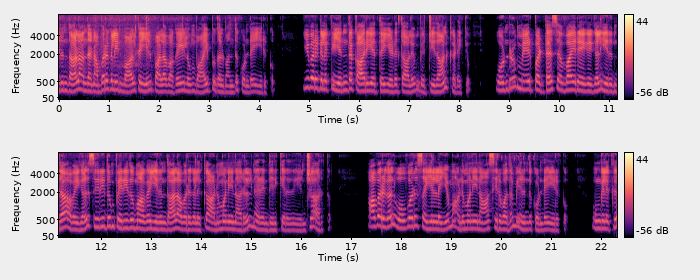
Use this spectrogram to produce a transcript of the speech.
இருந்தால் அந்த நபர்களின் வாழ்க்கையில் பல வகையிலும் வாய்ப்புகள் வந்து கொண்டே இருக்கும். இவர்களுக்கு எந்த காரியத்தை எடுத்தாலும் வெற்றிதான் கிடைக்கும். ஒன்றும் மேற்பட்ட செவ்வாய் ரேகைகள் இருந்த அவைகள் சிறிதும் பெரிதுமாக இருந்தால் அவர்களுக்கு அனுமனின் அருள் நிறைந்திருக்கிறது என்று அர்த்தம். அவர்கள் ஒவ்வொரு செயல்லையும் அனுமனின் ஆசீர்வாதம் இருந்து கொண்டே இருக்கும். உங்களுக்கு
